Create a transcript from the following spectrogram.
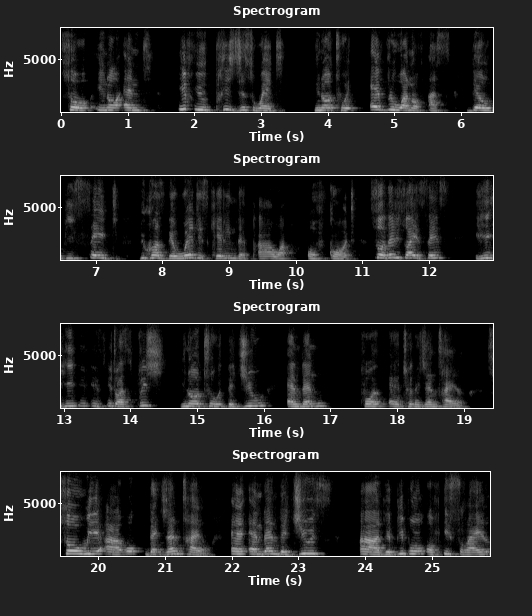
So, you know, and if you preach this word, you know, to every one of us, they'll be saved because the word is carrying the power of God. So that is why it says he, he it, was preached, you know, to the Jew and then for uh, to the Gentile. So we are the Gentile, and, and then the Jews are the people of Israel.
